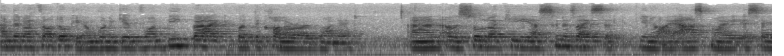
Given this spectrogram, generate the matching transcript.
And then I thought, okay, I'm going to get one big bag, but the color I wanted. And I was so lucky, as soon as I said, you know, I asked my SA,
